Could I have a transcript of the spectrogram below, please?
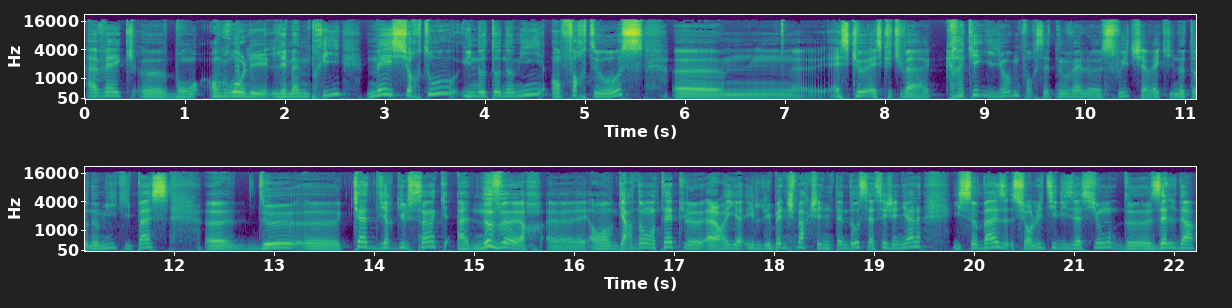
avec bon, en gros les, les, mêmes prix, mais surtout une autonomie en forte hausse. est-ce que, est-ce que tu vas craquer Guillaume pour cette nouvelle Switch avec une autonomie qui passe de 4,5 à 9 heures en gardant en tête le. Alors y a les benchmarks chez Nintendo, c'est assez génial. Ils se basent sur l'utilisation de Zelda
